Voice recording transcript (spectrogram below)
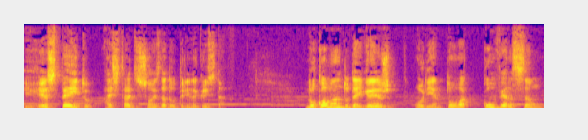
e respeito às tradições da doutrina cristã. No comando da Igreja, orientou a conversão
